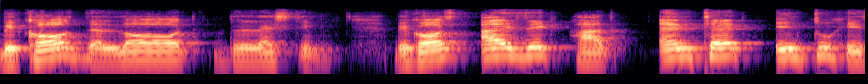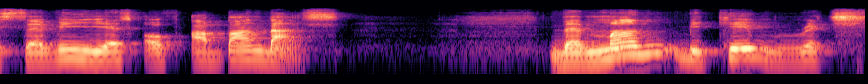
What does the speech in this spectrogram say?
because the Lord blessed him. Because Isaac had entered into his seven years of abundance the man became rich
